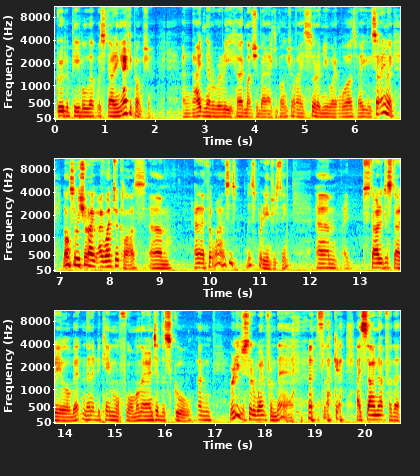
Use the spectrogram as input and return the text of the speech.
group of people that were studying acupuncture. And I'd never really heard much about acupuncture. I sort of knew what it was vaguely. So anyway, long story short, I, I went to a class, um, and I thought, wow, this is this is pretty interesting. Um, I started to study a little bit, and then it became more formal. And I entered the school, and really just sort of went from there. it's like a, I signed up for the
